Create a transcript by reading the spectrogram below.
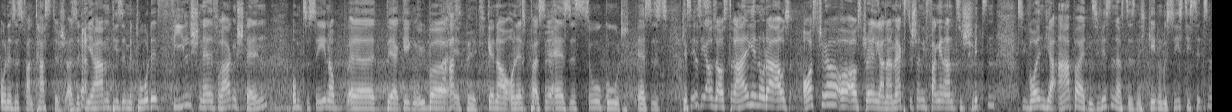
Und es ist fantastisch. Also die haben diese Methode, viel schnell Fragen stellen, um zu sehen, ob äh, der Gegenüber... Hassbild. Genau, und es passiert, es ist so gut. Es ist, sind sie aus Australien oder aus Austria oder Australien? Da merkst du schon, die fangen an zu schwitzen. Sie wollen hier arbeiten. Sie wissen, dass das nicht geht. Und du siehst, die sitzen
